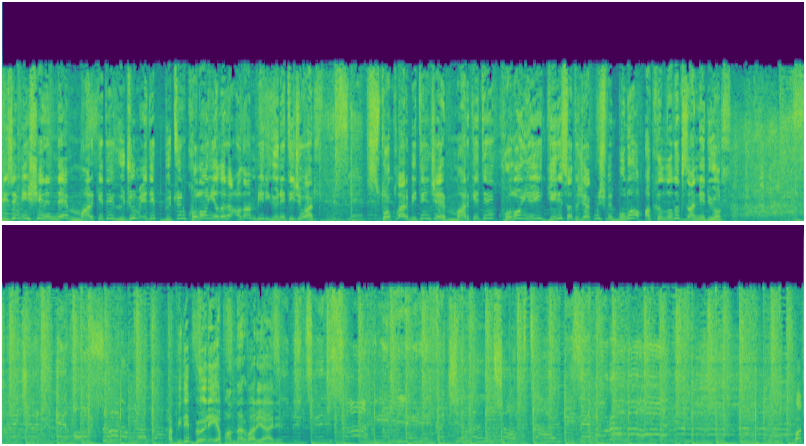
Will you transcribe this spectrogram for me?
Bizim iş yerinde markete hücum edip bütün kolonyaları alan bir yönetici var. Stoklar bitince markete kolonyayı geri satacakmış ve bunu akıllılık zannediyor. Ha bir de böyle yapanlar var yani. Bak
